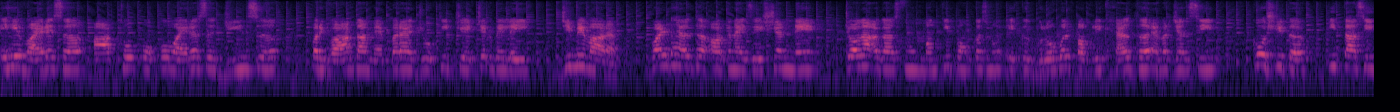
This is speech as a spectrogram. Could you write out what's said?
ਇਹ ਵਾਇਰਸ ਆਰਥੋਪੋਕੋ ਵਾਇਰਸ ਜੀਨਸ ਪਰਿਵਾਰ ਦਾ ਮੈਂਬਰ ਹੈ, ਜੋ ਕਿ ਚੇਚਕ ਦੇ ਲਈ ਜ਼ਿੰਮੇਵਾਰ ਹੈ। ਵਰਲਡ ਹੈਲਥ ਆਰਗੇਨਾਈਜੇਸ਼ਨ ਨੇ 14 ਅਗਸਤ ਨੂੰ ਮੰਕੀ ਪੌਂਕਸ ਨੂੰ ਇੱਕ ਗਲੋਬਲ ਪਬਲਿਕ ਹੈਲਥ ਐਮਰਜੈਂਸੀ ਘੋਸ਼ਿਤ ਕੀਤਾ ਸੀ।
